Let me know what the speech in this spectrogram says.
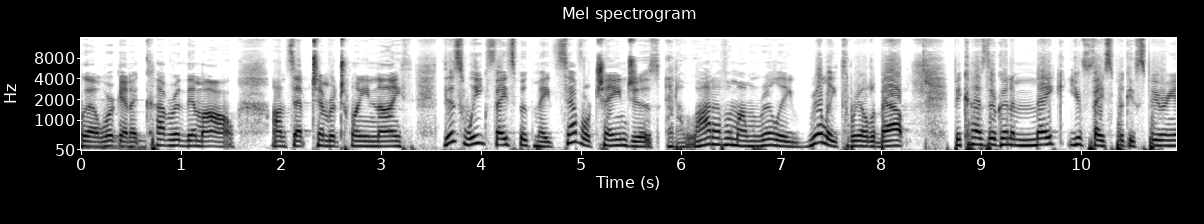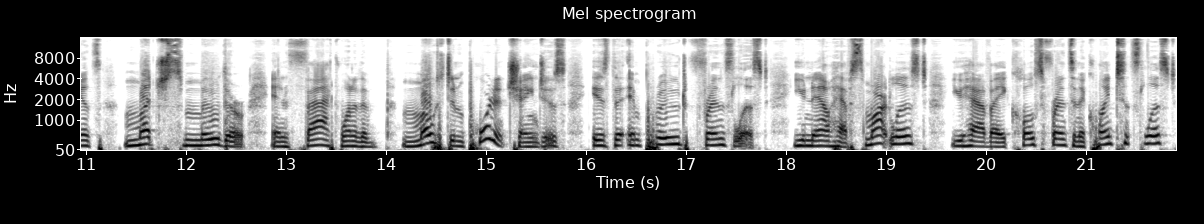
Well, we're going to cover them all on September 29th. This week, Facebook made several changes, and a lot of them I'm really, really thrilled about because they're going to make your Facebook experience much smoother. In fact, one of the most important changes is the improved friends list. You now have smart list, you have a close friends and acquaintance list,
